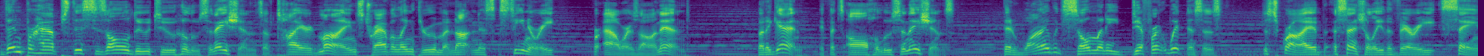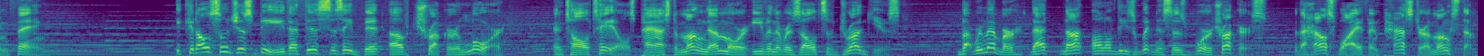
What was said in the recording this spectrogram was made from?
Then perhaps this is all due to hallucinations of tired minds traveling through monotonous scenery for hours on end. But again, if it's all hallucinations, then why would so many different witnesses describe essentially the very same thing? It could also just be that this is a bit of trucker lore, and tall tales passed among them or even the results of drug use. But remember that not all of these witnesses were truckers, with a housewife and pastor amongst them.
